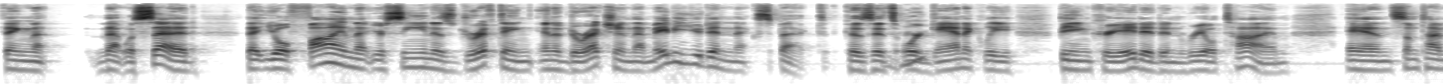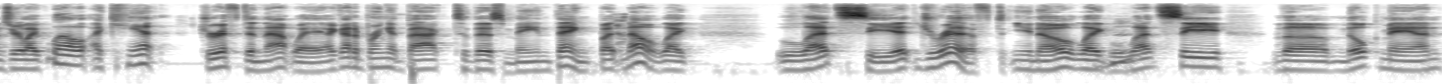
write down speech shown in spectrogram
thing that that was said, that you'll find that your scene is drifting in a direction that maybe you didn't expect because it's Mhm. organically being created in real time. And sometimes you're like, well, I can't drift in that way. I got to bring it back to this main thing. But no, like, let's see it drift, you know, like, Mhm. let's see the milkman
